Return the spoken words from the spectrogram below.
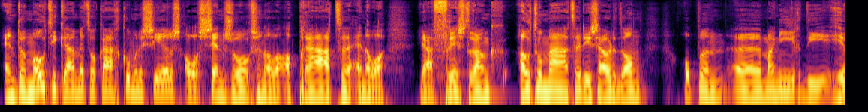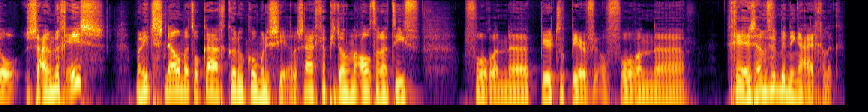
en domotica met elkaar communiceren. Dus alle sensors en alle apparaten en alle ja, frisdrankautomaten. Die zouden dan op een uh, manier die heel zuinig is, maar niet snel met elkaar kunnen communiceren. Dus eigenlijk heb je dan een alternatief voor een peer-to-peer of voor een GSM-verbinding eigenlijk.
